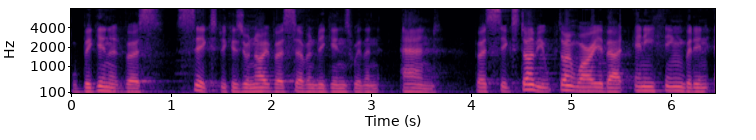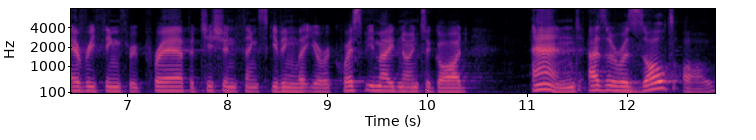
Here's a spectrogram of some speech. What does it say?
We'll begin at verse 6 because you'll note verse 7 begins with an and. Verse 6 don't, be, don't worry about anything, but in everything through prayer, petition, thanksgiving, let your requests be made known to God. And as a result of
